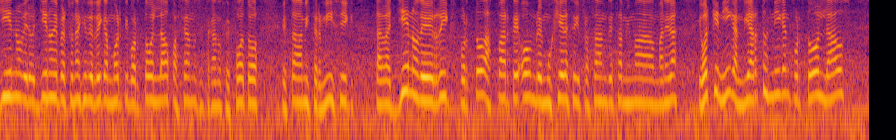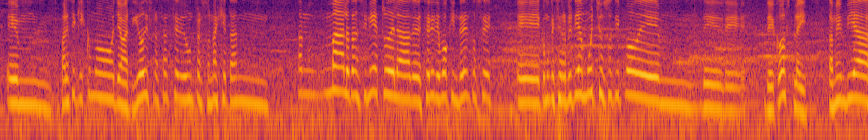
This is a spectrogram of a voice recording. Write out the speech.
lleno, pero lleno de personajes de Rick and Morty por todos lados, paseándose, sacándose fotos. Estaba Mr. Mystic, estaba lleno de Ricks por todas partes, hombres, mujeres se disfrazaban de esa misma manera. Igual que Negan, vi hartos Negan por todos lados. Em, parece que es como llamativo disfrazarse de un personaje tan tan malo, tan siniestro de la de serie de Walking Dead, entonces eh, como que se repetía mucho ese tipo de, mm, de, cosplay. También vi a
